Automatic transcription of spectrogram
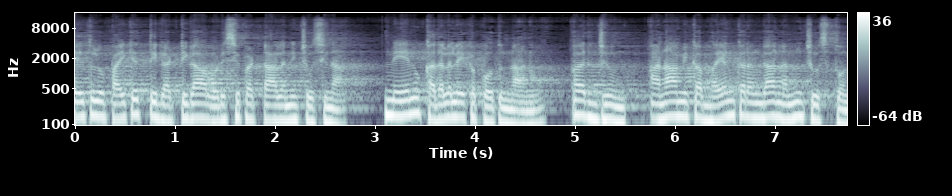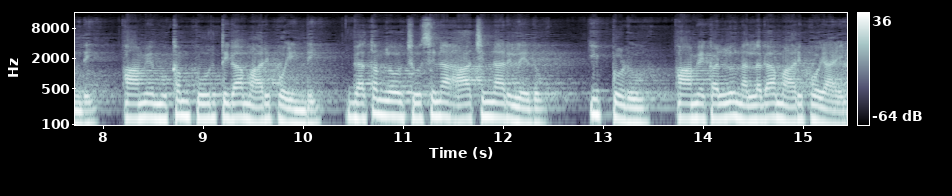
చేతులు పైకెత్తి గట్టిగా ఒడిసిపట్టాలని చూసినా నేను కదలలేకపోతున్నాను. అర్జున్ అనామిక భయంకరంగా నన్ను చూస్తోంది. ఆమె ముఖం పూర్తిగా మారిపోయింది. గతంలో చూసిన ఆ చిన్నారి లేదు. ఇప్పుడు ఆమె కళ్ళు నల్లగా మారిపోయాయి.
